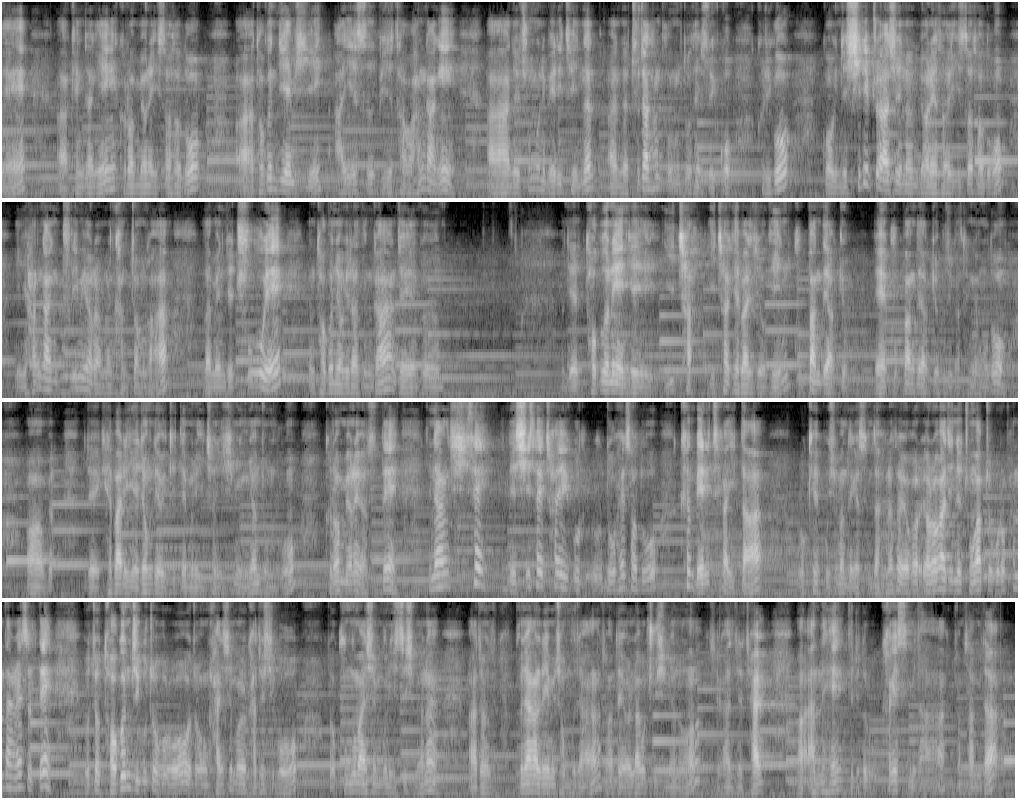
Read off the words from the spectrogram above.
네, 아, 굉장히 그런 면에 있어서도 아, 덕은 DMC IS 비지타워 한강이 아, 충분히 메리트 있는 아, 투자 상품도 될 수 있고 그리고 꼭 이제 실입주 하시는 면에서 있어서도 이 한강 프리미어라는 강점과 그다음에 이제 추후에 덕은역이라든가 이제 그 이제 덕은의 이제 2차 2차 개발 지역인 국방대학교 예, 국방대학교 부지 같은 경우도 어 이제 개발이 예정되어 있기 때문에 2026년 정도 그런 면에 봤을 때 그냥 시세 시세 차익으로도 해서도 큰 메리트가 있다. 이렇게 보시면 되겠습니다. 그래서 여러, 가지 이제 종합적으로 판단을 했을 때 이쪽 덕은 지구 쪽으로 좀 관심을 가지시고 또 궁금하신 분 있으시면은 아 저 분양알림 전부장 저한테 연락을 주시면은 제가 이제 잘 어, 안내해 드리도록 하겠습니다. 감사합니다.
